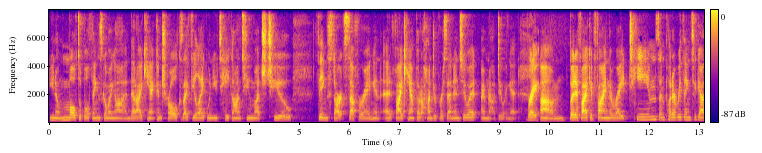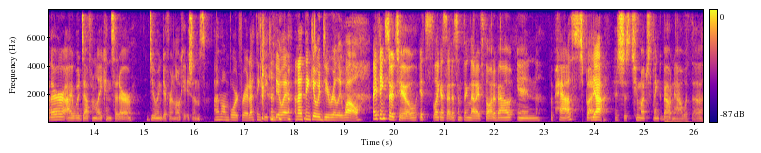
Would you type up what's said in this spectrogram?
you know multiple things going on that I can't control because I feel like when you take on too much too things start suffering and if I can't put 100% into it I'm not doing it. Right. Um, but if I could find the right teams and put everything together I would definitely consider doing different locations. I'm on board for it. I think you can do it and i think it would do really well. I think so too. It's like I said it's something that I've thought about in the past but Yeah. it's just too much to think about now with the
